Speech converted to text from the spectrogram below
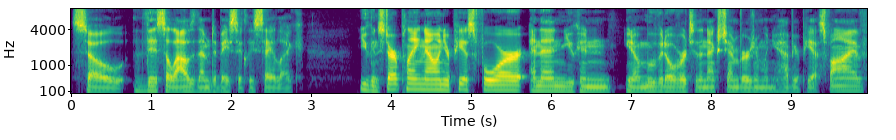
So this allows them to basically say, like, you can start playing now on your PS4 and then you can, you know, move it over to the next gen version when you have your PS5.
